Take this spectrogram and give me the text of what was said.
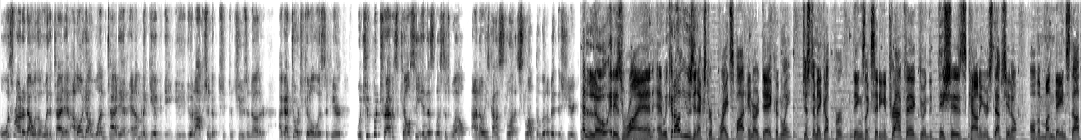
Well, let's round it out with a, with a tight end. I've only got one tight end, and I'm going to give you an option to, to choose another. I got George Kittle listed here. Would you put Travis Kelce in this list as well? I know he's kind of slump, slumped a little bit this year. Hello, it is Ryan, and we could all use an extra bright spot in our day, couldn't we? Just to make up for things like sitting in traffic, doing the dishes, counting your steps, you know, all the mundane stuff.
